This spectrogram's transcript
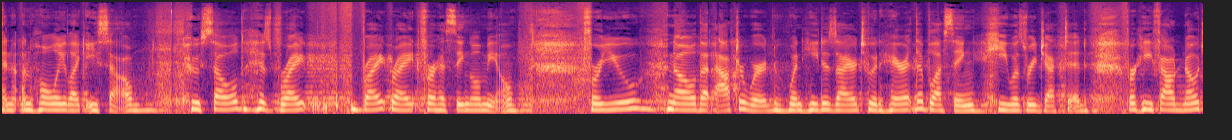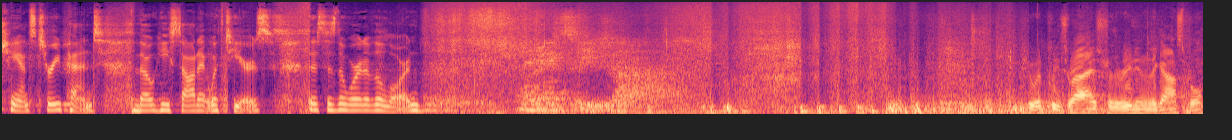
and unholy like Esau, who sold his bright bright right for a single meal. For you know that afterward, when he desired to inherit the blessing, he was rejected, for he found no chance to repent, though he sought it with tears. This is the word of the Lord. Thanks be to God. If you would please rise for the reading of the gospel.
